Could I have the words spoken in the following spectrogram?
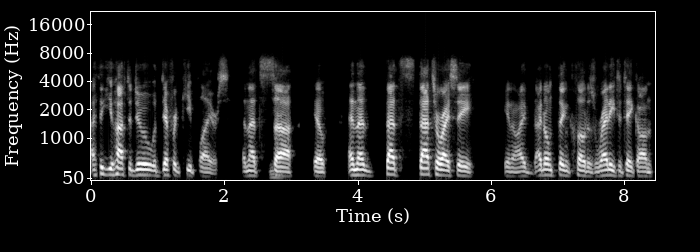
I think you have to do it with different key players, and that's uh, you know, and then that's that's where I see, you know, I I don't think Claude is ready to take on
